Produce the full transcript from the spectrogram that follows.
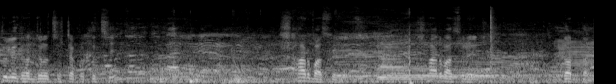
তুলে ধরার জন্য চেষ্টা করতেছি। সার বাছুরের সার বাছুরের দরদাম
